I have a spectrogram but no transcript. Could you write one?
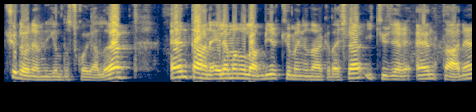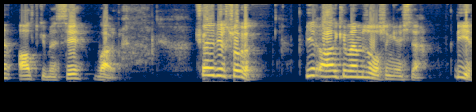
Şu da önemli yıldız koyalım. N tane eleman olan bir kümenin arkadaşlar 2 üzeri N tane alt kümesi vardır. Şöyle bir soru. Bir A kümemiz olsun gençler. 1,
